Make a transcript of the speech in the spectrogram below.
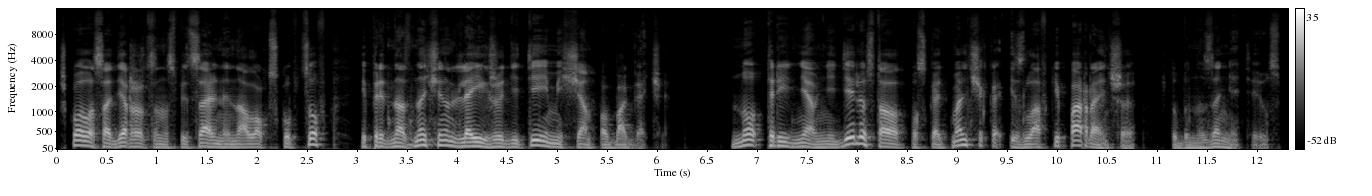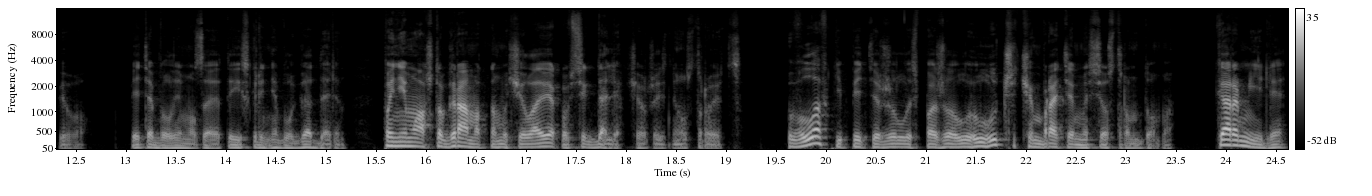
Школа содержится на специальный налог с купцов и предназначена для их же детей и мещан побогаче. Но три дня в неделю стал отпускать мальчика из лавки пораньше, чтобы на занятия успевал. Петя был ему за это искренне благодарен. Понимал, что грамотному человеку всегда легче в жизни устроиться. В лавке Пете жилось, пожалуй, лучше, чем братьям и сестрам дома. Кормили,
